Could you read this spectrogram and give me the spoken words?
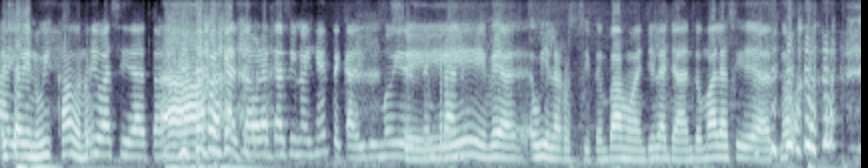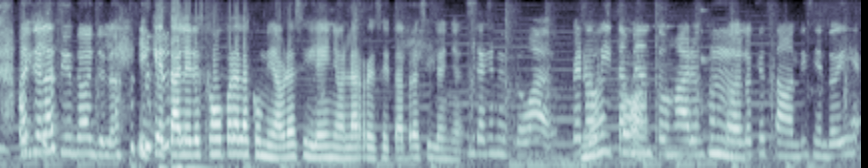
Está bien ubicado, ¿no? Privacidad también, ah. porque hasta ahora casi no hay gente, Cádiz es movido sí, temprano. Sí, vea, uy, el arrocito en bajo, Ángela ya dando malas ideas, ¿no? Ángela haciendo Ángela. ¿Y qué tal eres como para la comida brasileña o las recetas brasileñas? Mira que no he probado, pero ahorita me antojaron con mm. todo lo que estaban diciendo. Dije,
